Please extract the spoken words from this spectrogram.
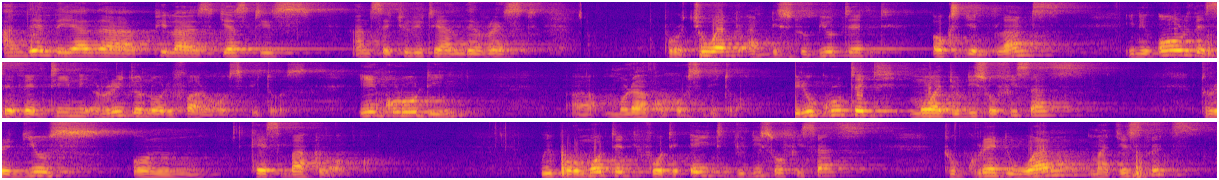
and then the other pillars, justice and security and the rest. Procured and distributed oxygen plants in all the 17 regional referral hospitals, including uh, Hospital. We recruited more judicial officers to reduce on case backlog. We promoted 48 judicial officers to grade 1 magistrates,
